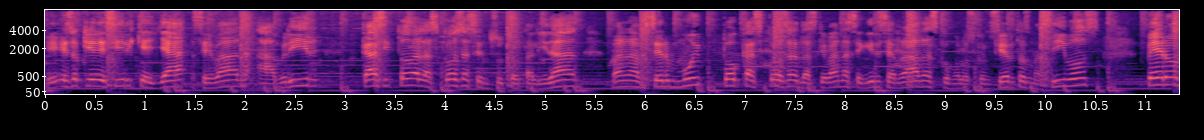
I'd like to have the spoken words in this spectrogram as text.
Eh, eso quiere decir que ya se van a abrir casi todas las cosas en su totalidad. Van a ser muy pocas cosas las que van a seguir cerradas como los conciertos masivos. Pero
